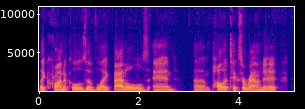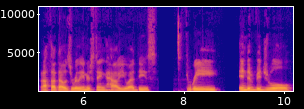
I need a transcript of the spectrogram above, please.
like chronicles of like battles and um, politics around it, and I thought that was really interesting. How you had these three individual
